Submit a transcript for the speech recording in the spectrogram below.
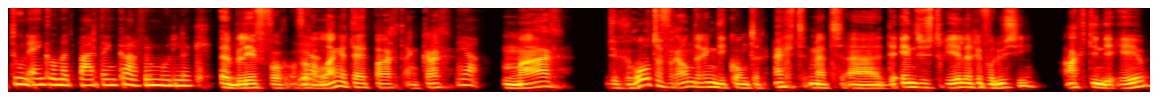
toen enkel met paard en kar, vermoedelijk. Het bleef voor, voor een lange tijd paard en kar. Ja. Maar de grote verandering die komt er echt met uh, de industriële revolutie, 18e eeuw.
